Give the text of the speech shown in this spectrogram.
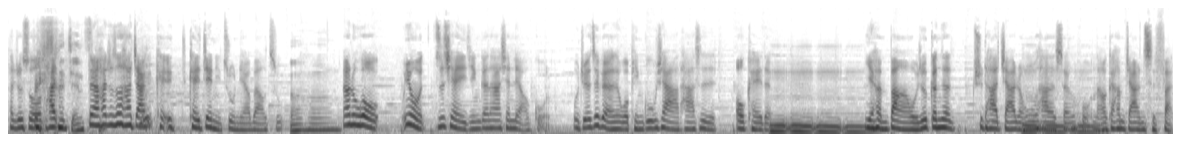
他就说他对啊，他就说他家可以可以借你住，你要不要住？嗯哼，那如果。因为我之前已经跟他先聊过了，我觉得这个人我评估下他是 OK 的，嗯嗯嗯嗯，也很棒啊，我就跟着去他家融入他的生活，然后跟他们家人吃饭，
